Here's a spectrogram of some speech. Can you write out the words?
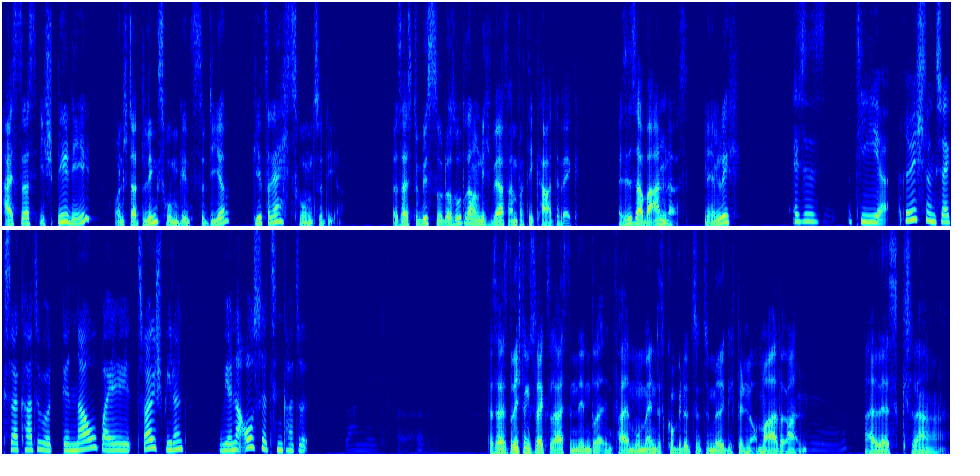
heißt das, ich spiele die und statt links rum geht's zu dir, geht's rechts rum zu dir. Das heißt, du bist so oder so dran und ich werfe einfach die Karte weg. Es ist aber anders. Nämlich, Es ist, die Richtungswechselkarte wird genau bei zwei Spielern wie eine Aussetzenkarte behandelt. das heißt, Richtungswechsel heißt in dem Fall, Moment, es kommt wieder zu, zu mir, ich bin nochmal dran. Alles klar.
